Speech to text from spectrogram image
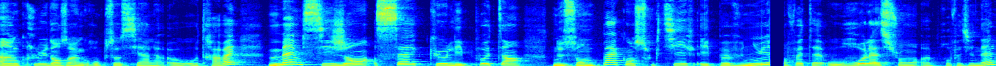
inclus dans un groupe social au, travail, même si Jean sait que les potins ne sont pas constructifs et peuvent nuire en fait aux relations euh, professionnelles,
